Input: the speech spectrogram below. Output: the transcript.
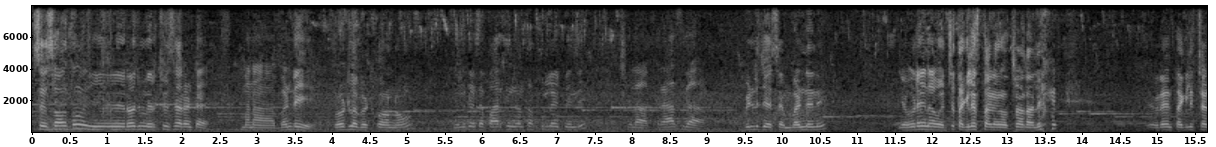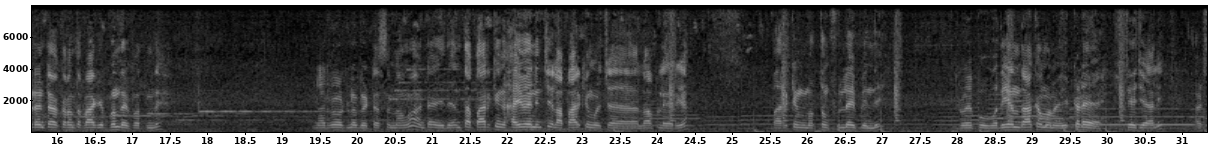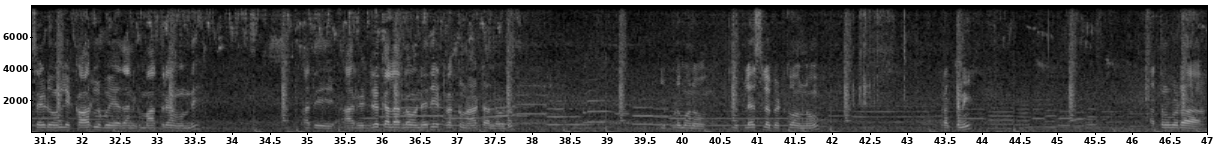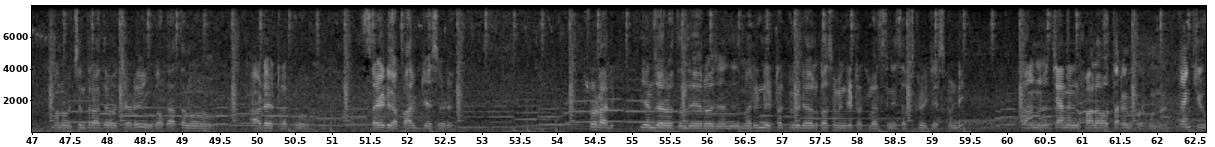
స్వాగతం. ఈరోజు మీరు చూసారంటే మన బండి రోడ్లో పెట్టుకున్నాము ఎందుకంటే పార్కింగ్ అంతా ఫుల్ అయిపోయింది. ఇలా క్రాస్గా బిల్డ్ చేసాం బండిని. ఎవడైనా వచ్చి తగిలిస్తాడేమో చూడాలి. ఎవడైనా తగిలిచ్చాడంటే ఒకరంతా బాగా ఇబ్బంది అయిపోతుంది. నడు రోడ్లో పెట్టేస్తున్నాము. అంటే ఇదంతా పార్కింగ్ హైవే నుంచి ఇలా పార్కింగ్ వచ్చే లోపల ఏరియా పార్కింగ్ మొత్తం ఫుల్ అయిపోయింది. రేపు ఉదయం దాకా మనం ఇక్కడే స్టే చేయాలి. అటు సైడ్ ఓన్లీ కార్లు పోయేదానికి మాత్రమే ఉంది. అది ఆ రెడ్ కలర్లో ఉండేది ట్రక్ నాట్ అలౌడ్ ఇప్పుడు మనం ఈ ప్లేస్లో పెట్టుకో ఉన్నాం ట్రక్ని. అతను కూడా మనం వచ్చిన తర్వాతే వచ్చాడు. ఇంకొక అతను ఆడే ట్రక్ సైడ్గా పార్క్ చేశాడు. చూడాలి. ఏం జరుగుతుంది ఈ రోజు అనేది మరిన్ని ట్రక్ వీడియోల కోసం వెంకట ట్రక్ లాక్స్ని సబ్స్క్రైబ్ చేసుకోండి. ఛానల్ని ఫాలో అవుతారని కోరుకున్నాను థ్యాంక్ యూ.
